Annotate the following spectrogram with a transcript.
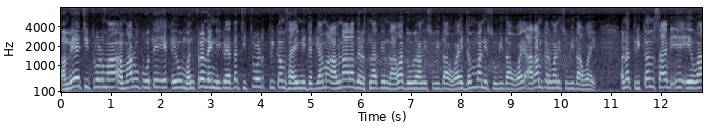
અમે ચિત્રોડમાં અમારું પોતે એક એવો મંત્ર લઈને નીકળ્યા હતા ચિત્રોડ ત્રિકમ સાહેબની જગ્યામાં આવનારા દર્શનાર્થીઓ નાવા ધોવાની સુવિધા હોય, જમવાની સુવિધા હોય, આરામ કરવાની સુવિધા હોય. અને ત્રિકમ સાહેબ એ એવા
